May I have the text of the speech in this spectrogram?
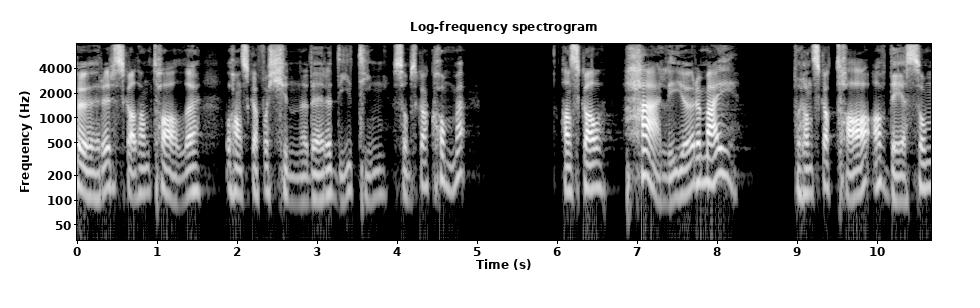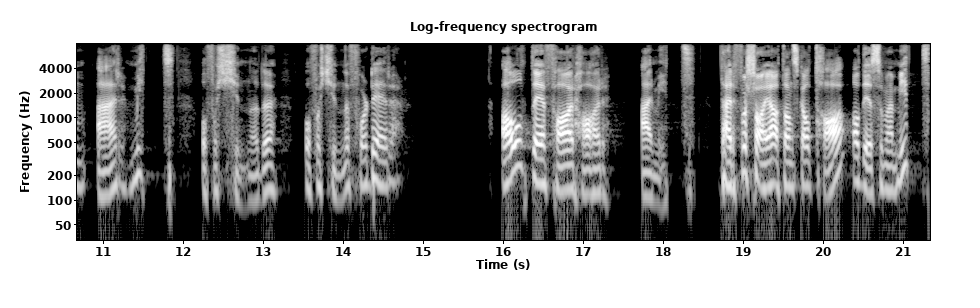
hører, skal han tale, og han skal forkynne dere de ting som skal komme. Han skal herliggjøre meg, for han skal ta av det som er mitt, og forkynne det og forkynne for dere. Alt det far har, er mitt. Derfor sa jeg at han skal ta av det som er mitt,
